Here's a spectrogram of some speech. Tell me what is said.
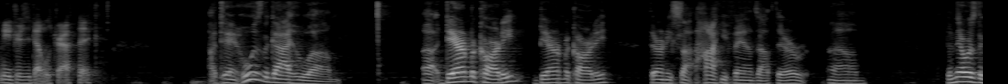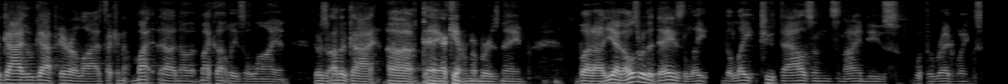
New Jersey Devils draft pick. Damn. Who is the guy who? Um, uh, Darren McCarty. Darren McCarty. There are any so- hockey fans out there? Um, Then there was the guy who got paralyzed. I can my uh, no, Mike Utley's a lion. There was other guy. Uh, dang, I can't remember his name. But uh, yeah, those were the days, the late the late two thousands, nineties with the Red Wings.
